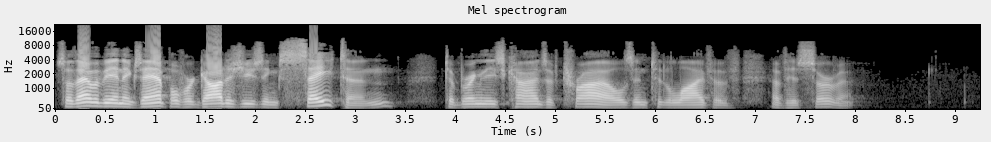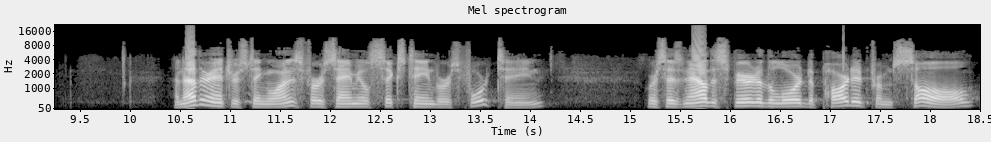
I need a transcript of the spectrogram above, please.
So that would be an example where God is using Satan to bring these kinds of trials into the life of, of his servant. Another interesting one is 1 Samuel 16, verse 14, where it says, Now the Spirit of the Lord departed from Saul,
